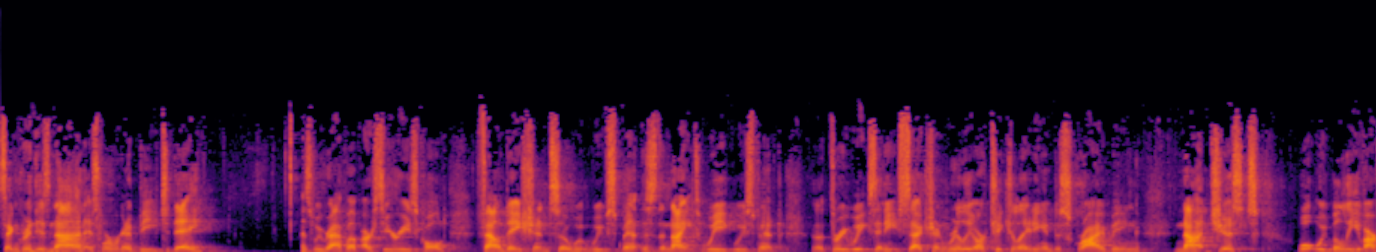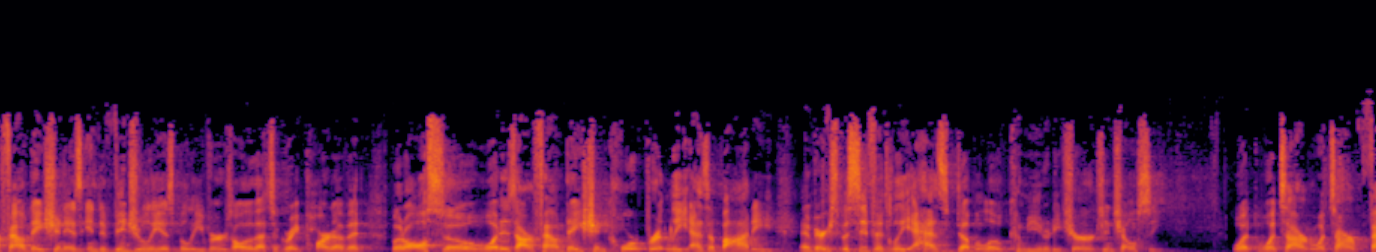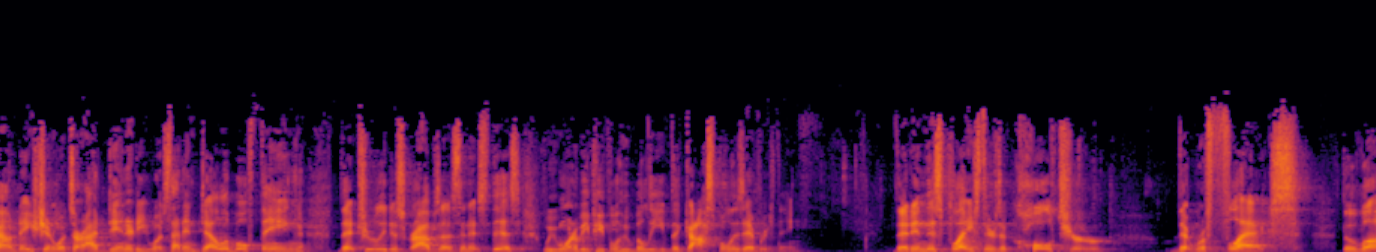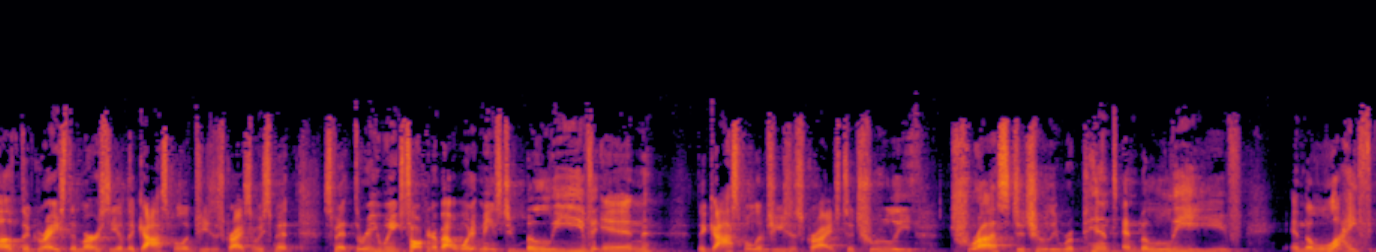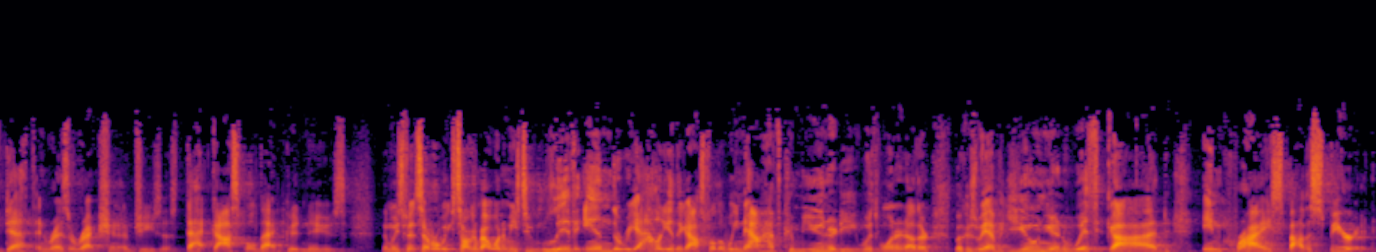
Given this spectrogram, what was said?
2 Corinthians 9 is where we're going to be today as we wrap up our series called Foundation. So we've spent, this is the ninth week, we've spent uh, three weeks in each section really articulating and describing not just what we believe our foundation is individually as believers, although that's a great part of it, but also what is our foundation corporately as a body, and very specifically as Double Oak Community Church in Chelsea. What, what's, our, what's our foundation? What's our identity? What's that indelible thing that truly describes us? And it's this we want to be people who believe the gospel is everything. That in this place, there's a culture that reflects the love, the grace, the mercy of the gospel of Jesus Christ. we spent, spent three weeks talking about what it means to believe in the gospel of Jesus Christ, to truly trust, to truly repent and believe in the life, death, and resurrection of Jesus. That gospel, that good news. Then we spent several weeks talking about what it means to live in the reality of the gospel, that we now have community with one another because we have union with God in Christ by the Spirit.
